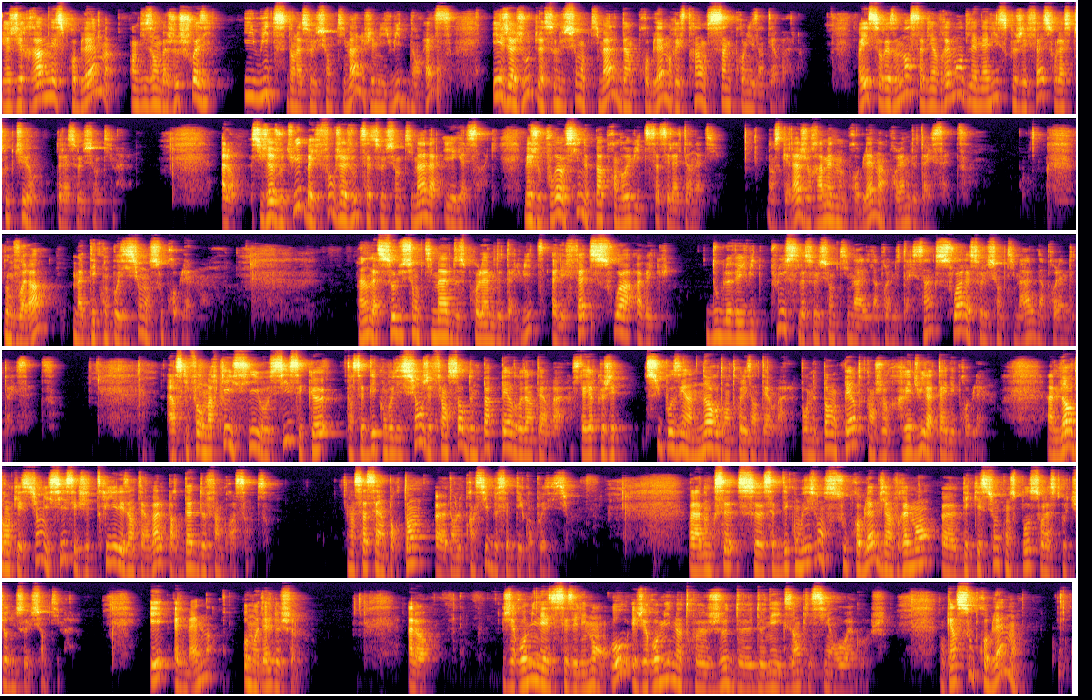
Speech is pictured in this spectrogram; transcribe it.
eh j'ai ramené ce problème en disant bah, je choisis i8 dans la solution optimale, j'ai mis 8 dans S, et j'ajoute la solution optimale d'un problème restreint aux 5 premiers intervalles. Vous voyez, ce raisonnement, ça vient vraiment de l'analyse que j'ai fait sur la structure de la solution optimale. Alors, si j'ajoute 8, bah, il faut que j'ajoute cette solution optimale à i égale 5. Mais je pourrais aussi ne pas prendre 8, ça c'est l'alternative. Dans ce cas-là, je ramène mon problème à un problème de taille 7. Donc voilà ma décomposition en sous-problèmes. Hein, la solution optimale de ce problème de taille 8, elle est faite soit avec W8 plus la solution optimale d'un problème de taille 5, soit la solution optimale d'un problème de taille 7. Alors ce qu'il faut remarquer ici aussi, c'est que dans cette décomposition, j'ai fait en sorte de ne pas perdre d'intervalle. C'est-à-dire que j'ai supposé un ordre entre les intervalles, pour ne pas en perdre quand je réduis la taille des problèmes. L'ordre en question ici, c'est que j'ai trié les intervalles par date de fin croissante. Ça, c'est important euh, dans le principe de cette décomposition. Voilà, donc cette décomposition sous problème vient vraiment euh, des questions qu'on se pose sur la structure d'une solution optimale. Et elle mène au modèle de chemin. Alors, j'ai remis ces éléments en haut et j'ai remis notre jeu de données exemple ici en haut à gauche. Donc un sous-problème,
